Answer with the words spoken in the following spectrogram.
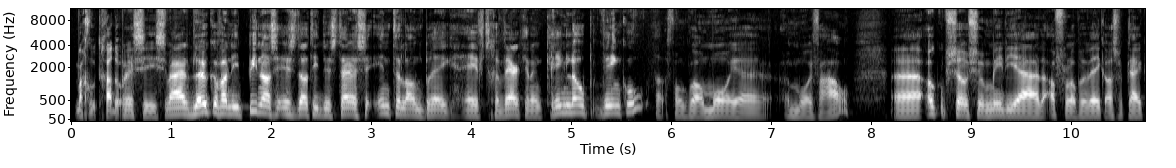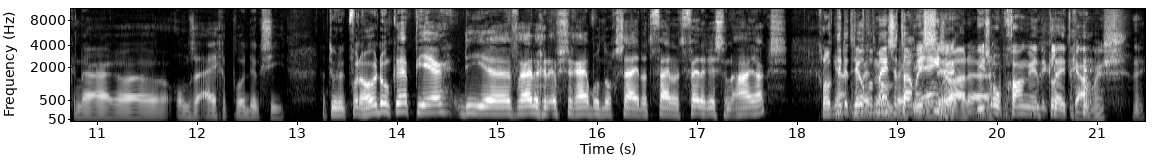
Maar goed, ga door. Precies. Maar het leuke van die Pinas is dat hij dus tijdens de interlandbreak heeft gewerkt in een kringloopwinkel. Nou, dat vond ik wel een mooi, eh, een mooi verhaal. Eh, ook op social media de afgelopen weken, als we kijken naar eh, onze eigen productie. Natuurlijk van Hooydonk, hè, Pierre, die eh, vrijdag in FC Rijnmond nog zei dat Feyenoord verder is dan Ajax. Ik geloof niet dat heel veel mensen het daarmee een eens waren. die is opgehangen in de kleedkamers. Nee.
